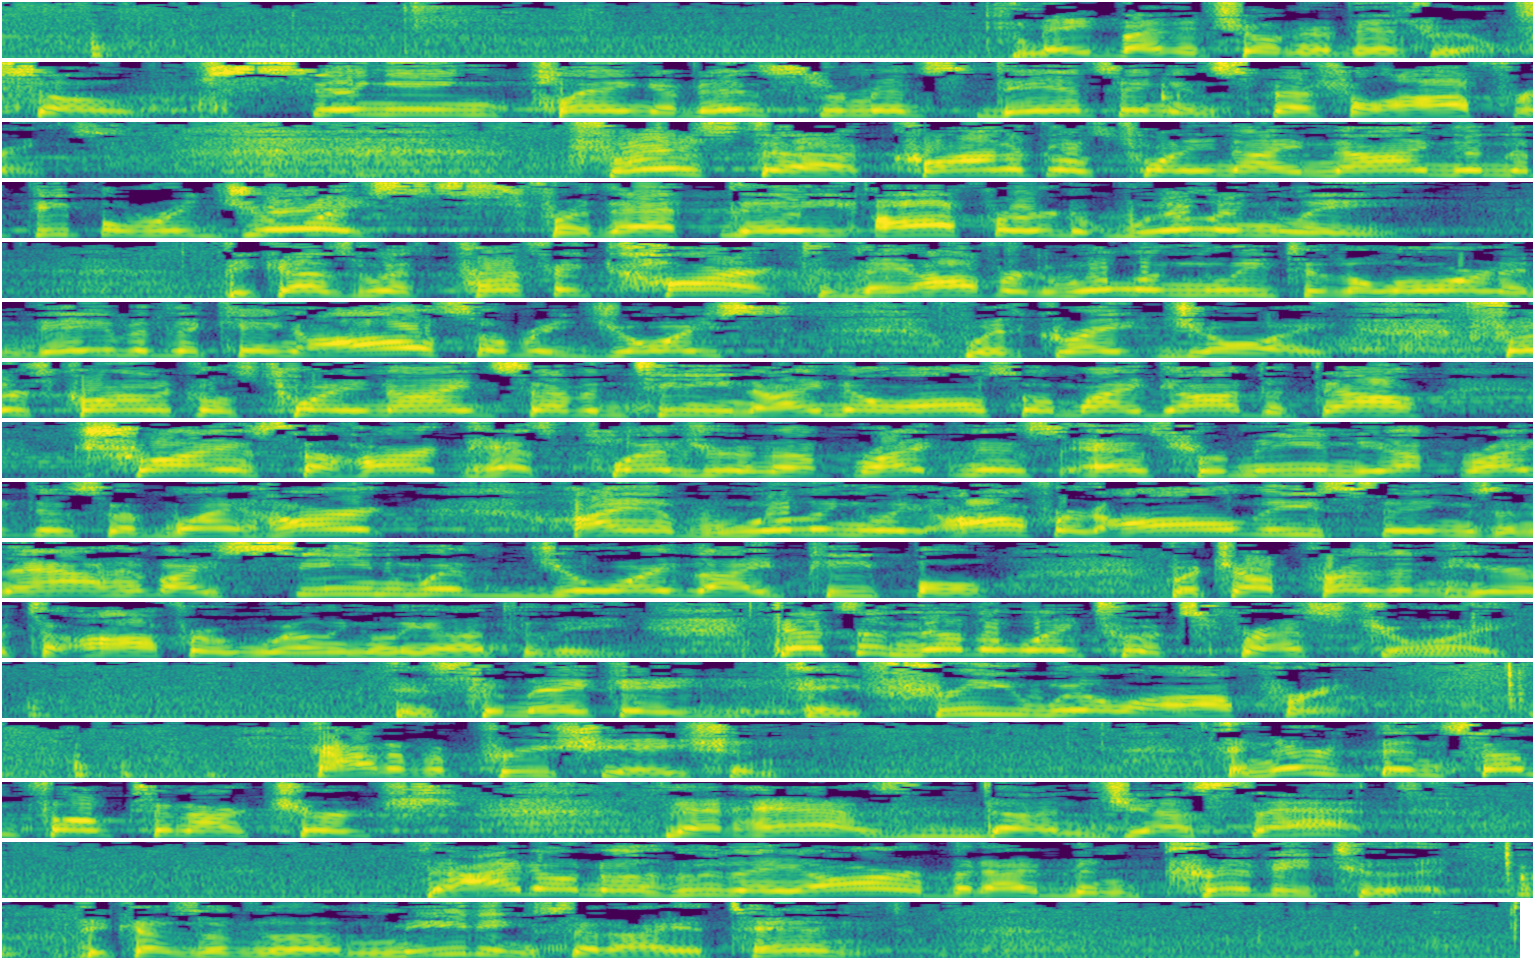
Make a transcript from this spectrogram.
made by the children of Israel. So singing, playing of instruments, dancing, and special offerings. First, uh, Chronicles 29, 9, then the people rejoiced for that they offered willingly. Because with perfect heart they offered willingly to the Lord and David the king also rejoiced with great joy. First Chronicles 29, 17, I know also my God that thou triest the heart and has pleasure in uprightness. As for me in the uprightness of my heart, I have willingly offered all these things, and now have I seen with joy thy people, which are present here to offer willingly unto thee. That's another way to express joy, is to make a, a free will offering out of appreciation. And there's been some folks in our church that has done just that. Now I don't know who they are, but I've been privy to it because of the meetings that I attend.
